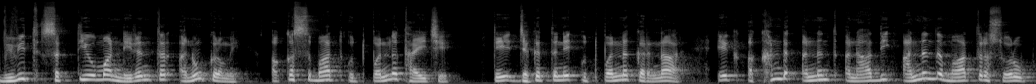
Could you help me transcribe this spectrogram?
વિવિધ શક્તિઓમાં નિરંતર અનુક્રમે અકસ્માત ઉત્પન્ન થાય છે. તે જગતને ઉત્પન્ન કરનાર એક અખંડ અનંત અનાદિ આનંદ માત્ર સ્વરૂપ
